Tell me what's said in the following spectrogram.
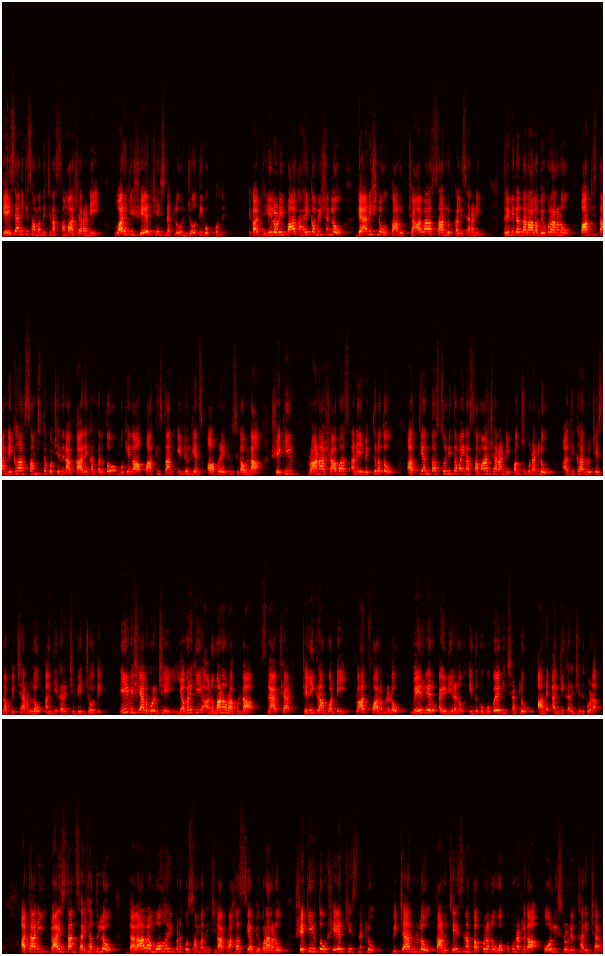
దేశానికి సంబంధించిన సమాచారాన్ని వారికి షేర్ చేసినట్లు జ్యోతి ఒప్పుకుంది. ఇక ఢిల్లీలోని పాక్ హై కమిషన్లో డానిష్ను తాను చాలాసార్లు కలిశానని త్రివిధ దళాల వివరాలను పాకిస్తాన్ నిఘా సంస్థకు చెందిన కార్యకర్తలతో ముఖ్యంగా పాకిస్తాన్ ఇంటెలిజెన్స్ ఆపరేటివ్స్గా ఉన్న షకీర్ రాణా షాబాస్ అనే వ్యక్తులతో అత్యంత సున్నితమైన సమాచారాన్ని పంచుకున్నట్లు అధికారులు చేసిన విచారణలో అంగీకరించింది జ్యోతి. ఈ విషయాల గురించి ఎవరికీ అనుమానం రాకుండా స్నాప్చాట్ టెలిగ్రామ్ వంటి ప్లాట్ఫారంలలో వేర్వేరు ఐడీలను ఇందుకు ఉపయోగించినట్లు ఆమె అంగీకరించింది కూడా. అటారీ రాజస్థాన్ సరిహద్దుల్లో దళాల మోహరింపునకు సంబంధించిన రహస్య వివరాలను షకీర్తో షేర్ చేసినట్లు విచారణలో తాను చేసిన తప్పులను ఒప్పుకున్నట్లుగా పోలీసులు నిర్ధారించారు.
